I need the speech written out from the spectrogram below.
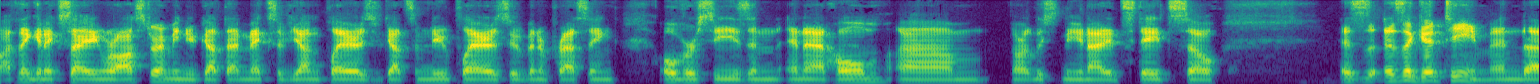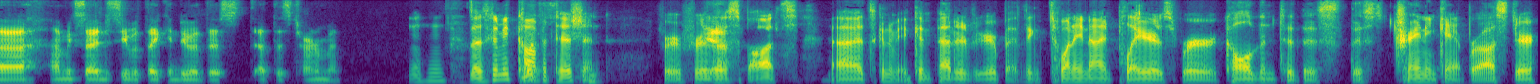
I think an exciting roster. I mean, you've got that mix of young players, you've got some new players who've been impressing overseas and, and at home, um, or at least in the United States. So, it's, it's a good team, and uh, I'm excited to see what they can do at this at this tournament. hmm There's gonna be competition for for Yeah. those spots. Uh, it's gonna be a competitive group. I think 29 players were called into this this training camp roster,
